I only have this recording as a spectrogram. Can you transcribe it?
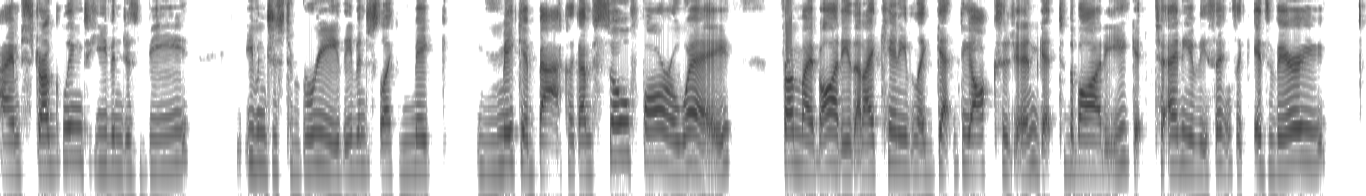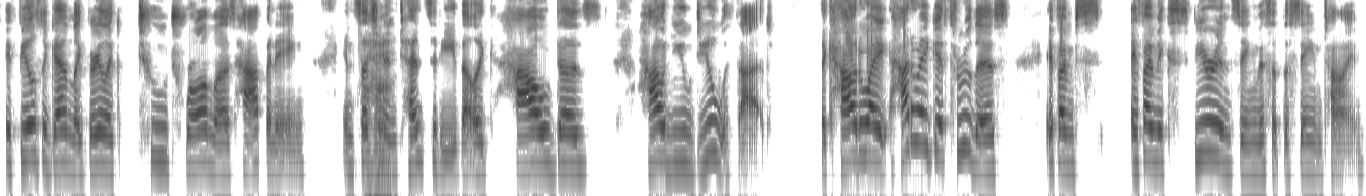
i'm struggling to even just be even just to breathe even just like make make it back. Like i'm so far away from my body that i can't even like get the oxygen get to the body get to any of these things. Like it's very it feels again like very like two traumas happening in such uh-huh. an intensity that like how does how do you deal with that? Like how do i how do i get through this if i'm if I'm experiencing this at the same time.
